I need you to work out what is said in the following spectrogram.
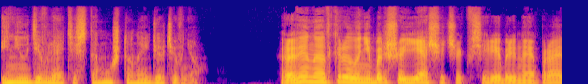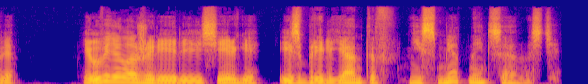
и не удивляйтесь тому, что найдете в нем. Равена открыла небольшой ящичек в серебряной оправе и увидела ожерелье и серьги из бриллиантов несметной ценности.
